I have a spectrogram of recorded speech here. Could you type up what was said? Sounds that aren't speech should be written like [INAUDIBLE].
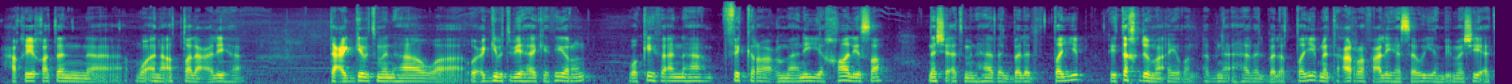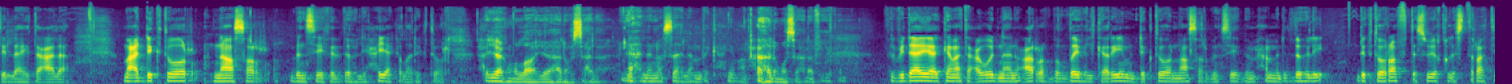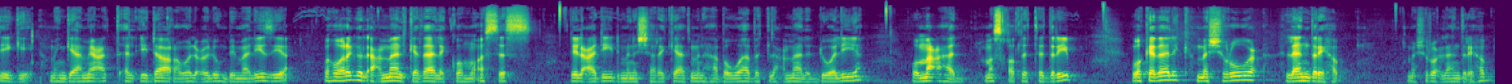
حقيقة آه، وأنا أطلع عليها. تعجبت منها وأعجبت بها كثيرا. وكيف أنها فكرة عمانية خالصة نشأت من هذا البلد الطيب لتخدم أيضا أبناء هذا البلد الطيب. نتعرف عليها سويا بمشيئة الله تعالى. مع الدكتور ناصر بن سيف الذهلي. حياك الله دكتور. حياكم الله. يا أهلا وسهلا أهلا وسهلا بك. يا مرحبا. أهلا وسهلا فيكم. في البداية كما تعودنا نعرف بالضيف الكريم الدكتور ناصر بن سيف بن محمد الذهلي دكتوراه في التسويق الاستراتيجي من جامعة الإدارة والعلوم بماليزيا وهو رجل أعمال كذلك ومؤسس للعديد من الشركات منها بوابة الأعمال الدولية ومعهد مسقط للتدريب وكذلك مشروع لاندري هب. مشروع لاندري هب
